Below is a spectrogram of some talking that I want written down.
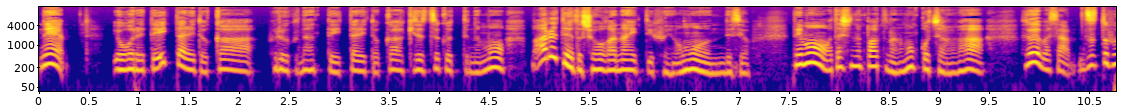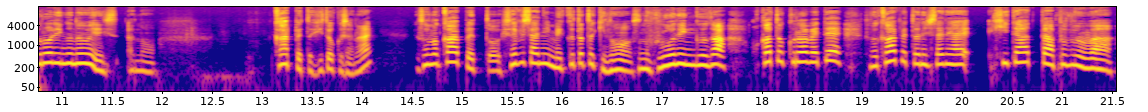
ね汚れていったりとか古くなっていったりとか傷つくっていうのもある程度しょうがないっていうふうに思うんですよ。でも私のパートナーのもっこちゃんは例えばさずっとフローリングの上にあのカーペット引いとくじゃない？そのカーペットを久々にめくった時のそのフローリングが他と比べてそのカーペットに下に引いてあった部分は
